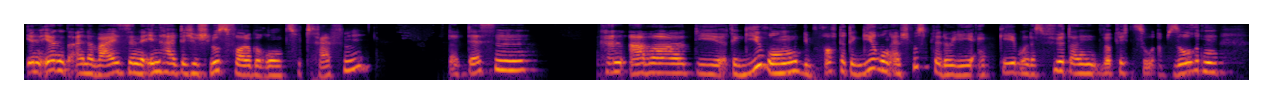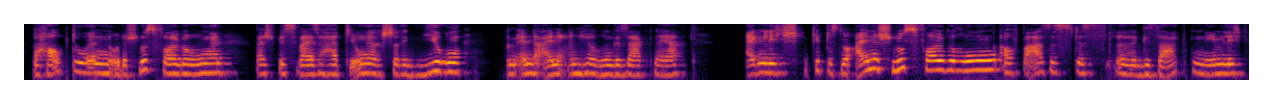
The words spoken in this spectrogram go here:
in irgendeiner Weise eine inhaltliche Schlussfolgerung zu treffen. Stattdessen kann aber die Regierung, die betroffene Regierung ein Schlussplädoyer abgeben und das führt dann wirklich zu absurden Behauptungen oder Schlussfolgerungen. Beispielsweise hat die ungarische Regierung am Ende einer Anhörung gesagt, naja, eigentlich gibt es nur eine Schlussfolgerung auf Basis des äh, Gesagten, nämlich,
